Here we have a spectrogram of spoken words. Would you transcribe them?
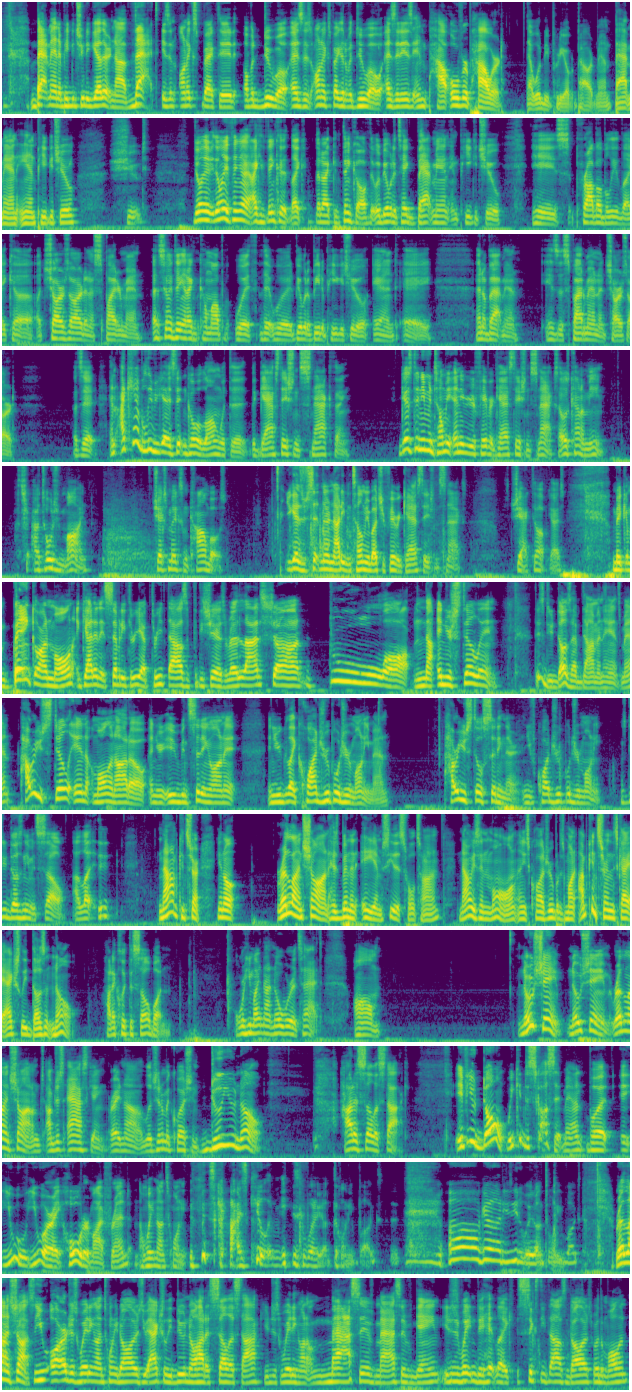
Batman and Pikachu together. Now, that is an unexpected of a duo, as is unexpected of a duo as it is impo- overpowered. That would be pretty overpowered, man. Batman and Pikachu. Shoot. The only the only thing I, I can think of, like that I can think of that would be able to take Batman and Pikachu is probably like a, a Charizard and a Spider Man. That's the only thing that I can come up with that would be able to beat a Pikachu and a and a Batman. Is a Spider Man and a Charizard. That's it. And I can't believe you guys didn't go along with the the gas station snack thing. You guys didn't even tell me any of your favorite gas station snacks. That was kind of mean. I told you mine. Chex Mix and combos. You guys are sitting there not even telling me about your favorite gas station snacks. It's jacked up, guys. Making bank on Mullen. I got in at 73. I have 3,050 shares. Red line shot. Nah, and you're still in. This dude does have diamond hands, man. How are you still in Mullen Auto and you have been sitting on it and you like quadrupled your money, man? How are you still sitting there and you've quadrupled your money? This dude doesn't even sell. I let. Now I'm concerned. You know, Redline Sean has been in AMC this whole time. Now he's in Mall and he's quadrupled his money. I'm concerned this guy actually doesn't know how to click the sell button, or he might not know where it's at. Um, no shame, no shame. Redline Sean, I'm, I'm just asking right now, legitimate question. Do you know how to sell a stock? If you don't, we can discuss it, man. But it, you you are a holder, my friend. I'm waiting on 20. this guy's killing me. He's waiting on 20 bucks. Oh god, he's gonna wait on 20 bucks. Red line shot. So you are just waiting on $20. You actually do know how to sell a stock. You're just waiting on a massive, massive gain. You're just waiting to hit like $60,000 worth of Mullen.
